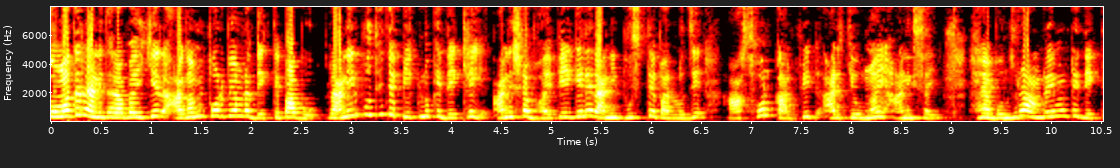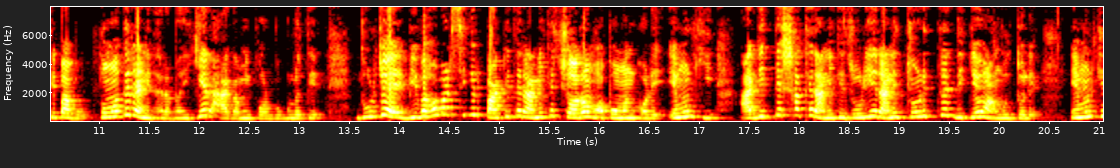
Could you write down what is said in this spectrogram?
তোমাদের রানী ধারাবাহিকের আগামী পর্বে আমরা দেখতে পাবো। রানীর বুদ্ধিতে পিকলুকে দেখেই আনিশা ভয় পেয়ে গেলে রানী বুঝতে পারল যে আসল কালপিট আর কেউ নয় আনিশাই। হ্যাঁ বন্ধুরা, আমরা এমনটাই দেখতে পাবো তোমাদের রানী ধারাবাহিকের আগামী পর্বগুলোতে। দুর্জয় বিবাহবার্ষিকীর পার্টিতে রানীকে চরম অপমান করে, এমনকি আদিত্যের সাথে রানীকে জড়িয়ে রানীর চরিত্রের দিকেও আঙুল তোলে। এমনকি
